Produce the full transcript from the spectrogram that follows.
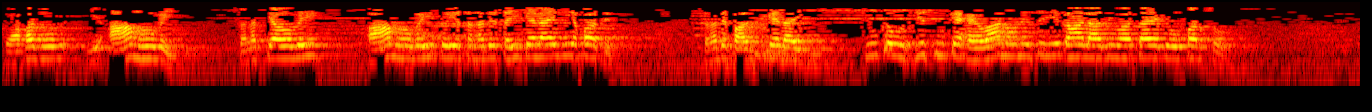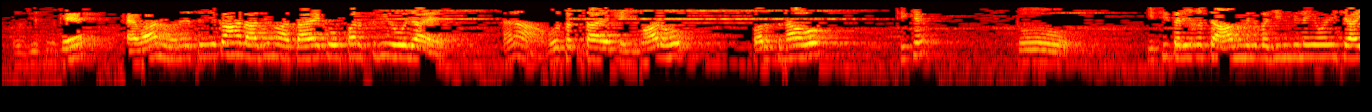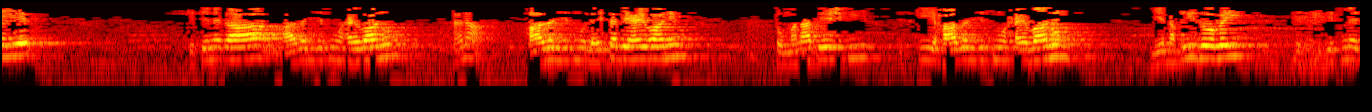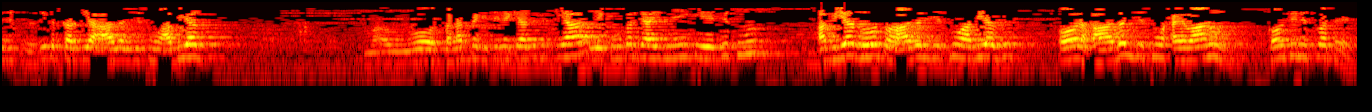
تو آفت ہو یہ عام ہو گئی۔ صنعت کیا ہو گئی؟ عام ہو گئی تو یہ صنعت صحیح کہلائے گی یا فاسد؟ صنعت فاسد کہلائے گی۔ کیونکہ اس جسم کے حیوان ہونے سے یہ کہاں لازم آتا ہے کہ وہ فرش ہو؟ اس جسم کے حیوان ہونے سے یہ کہاں لازم آتا ہے کہ وہ فرش بھی ہو جائے؟ ہے نا؟ ہو سکتا ہے کہ بیمار ہو فرش نہ ہو، ٹھیک ہے؟ تو اسی طریقے سے عام مل وجین بھی نہیں ہونی چاہیے۔ کسی نے کہا حاضر جسم حیوان ہے نا؟ حاضر جسم لہسا بھی حیوان تو منع پیش کی، اس کی حاضر جسم حیوان، یہ نقید ہو گئی، اس میں ذکر کر دیا حاضر جسم ابیض، وہ صنعت میں کسی نے کیا ذکر کیا، یہ کیوں کر جائز نہیں کہ یہ جسم ابیض ہو، تو حاضر جسم ابیض، اور حاضر جسم حیوان، کون سی نسبت ہے؟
